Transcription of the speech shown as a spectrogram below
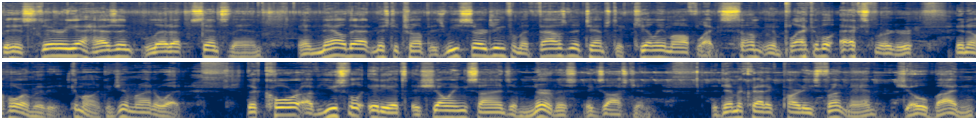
The hysteria hasn't let up since then, and now that Mr. Trump is resurging from a thousand attempts to kill him off like some implacable axe murderer in a horror movie. Come on, can Jim write or what? The core of useful idiots is showing signs of nervous exhaustion. The Democratic Party's frontman, Joe Biden,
